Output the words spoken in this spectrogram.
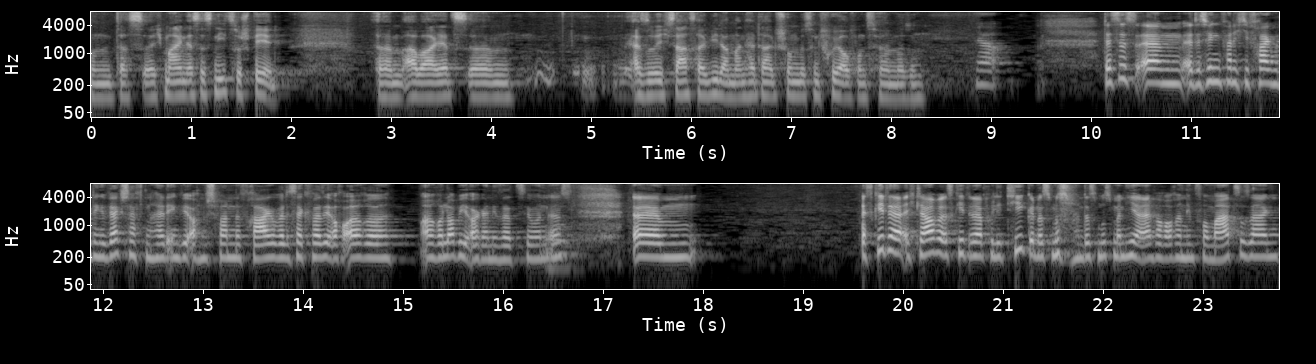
Und das, ich meine, es ist nie zu spät. Ähm, aber jetzt, ähm, also ich sage es halt wieder, man hätte halt schon ein bisschen früher auf uns hören müssen. Ja. Das ist, ähm, deswegen fand ich die Frage mit den Gewerkschaften halt irgendwie auch eine spannende Frage, weil das ja quasi auch eure, eure Lobbyorganisation ist. Ähm, es geht ja, ich glaube, es geht in der Politik, und das muss man, das muss man hier einfach auch in dem Format zu sagen,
